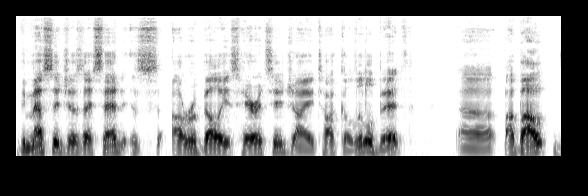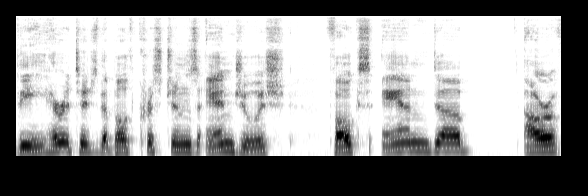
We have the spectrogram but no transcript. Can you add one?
The message, as I said, is our rebellious heritage. I talk a little bit uh, about the heritage that both Christians and Jewish folks and uh, our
